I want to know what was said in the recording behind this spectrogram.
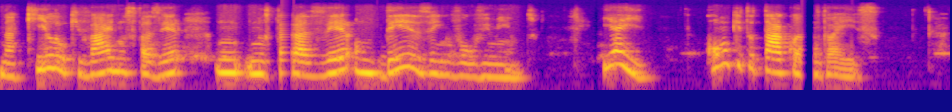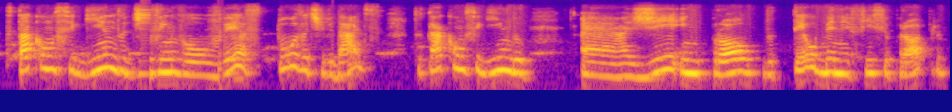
naquilo que vai nos fazer, um, nos trazer um desenvolvimento. E aí, como que tu tá quanto a isso? Tu tá conseguindo desenvolver as tuas atividades? Tu tá conseguindo é, agir em prol do teu benefício próprio?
